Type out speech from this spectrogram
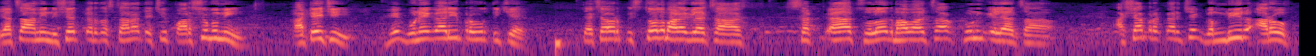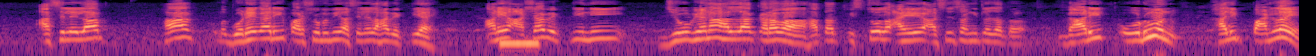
याचा आम्ही निषेध करत असताना त्याची पार्श्वभूमी काटेची हे गुन्हेगारी प्रवृत्तीची आहे. त्याच्यावर पिस्तोल बाळगल्याचा सगळ्या चुलत भावाचा खून केल्याचा अशा प्रकारचे गंभीर आरोप असलेला हा गुन्हेगारी पार्श्वभूमी असलेला हा व्यक्ती आहे. आणि अशा व्यक्तींनी जीवघेणा हल्ला करावा हातात पिस्तोल आहे असे सांगितलं जातं. गाडीत ओढून खाली पाडलंय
